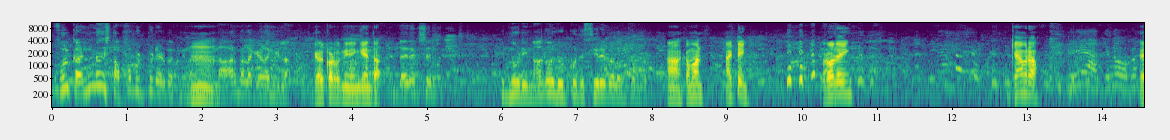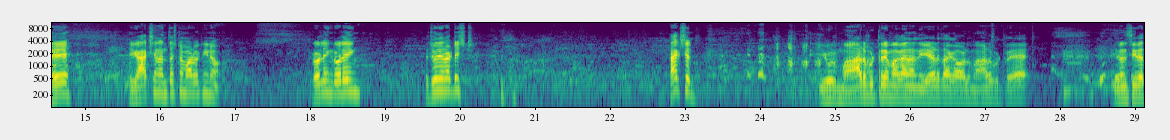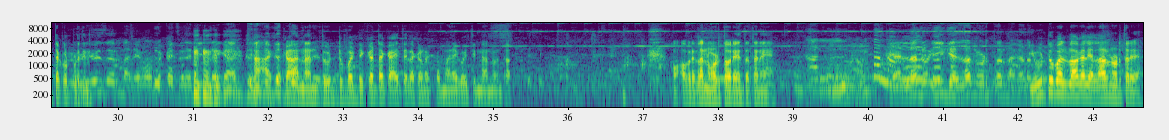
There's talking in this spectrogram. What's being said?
ಫುಲ್ ಕಣ್ಣು ಇಷ್ಟು ಅಪ್ಪ ಬಿಟ್ಬಿಟ್ಟು ಹೇಳ್ಬೇಕು ನೀನು. ನಾರ್ಮಲ್ ಆಗಿ ಹೇಳಂಗಿಲ್ಲ. ಹೇಳ್ಕೊಡ್ಬೇಕು ನೀನು ಹೆಂಗೆ ಅಂತ. ಡೈರೆಕ್ಷನ್ ಇದು ನೋಡಿ ನಾಗವಲ್ಲಿ ಉಟ್ಕೋದೆ ಸೀರೆಗಳು ಅಂತ ಹಾಂ ಕಮಾನ್ ಆಕ್ಟಿಂಗ್ ರೋಲಿಂಗ್ ಕ್ಯಾಮ್ರಾ ಏ ಈಗ ಆ್ಯಕ್ಷನ್ ಅಂದ ತಕ್ಷಣ ಮಾಡ್ಬೇಕು ನೀನು. Rolling rolling junior artist action ಇವಳು ಮಾಡಿಬಿಟ್ರೆ ಮಗ ನಾನು ಹೇಳ್ದಾಗ ಅವಳು ಮಾಡಿಬಿಟ್ರೆ ಇದೊಂದು ಸೀರೆ ತಗೊಟ್ಬಿಡ್ತೀನಿ ಅಕ್ಕ ನನ್ನ ದುಡ್ಡು ಬಡ್ಡಿ ಕಟ್ಟಕ್ಕೆ ಆಯ್ತಿಲ್ಲ ಕಣಕ್ಕ ಮನೆಗೆ ಹೋಯ್ತೀನಿ ನಾನು ಅಂತ. ಅವರೆಲ್ಲ ನೋಡ್ತವ್ರೆ ಅಂತ ತಾನೇ. ಎಲ್ಲ ಈಗ ಎಲ್ಲ ನೋಡ್ತಾರೆ ನಗಡ ಯೂಟ್ಯೂಬಲ್ಲಿ ಬ್ಲಾಗಲ್ಲಿ ಎಲ್ಲರೂ ನೋಡ್ತಾರೆ.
